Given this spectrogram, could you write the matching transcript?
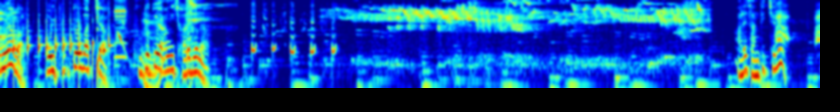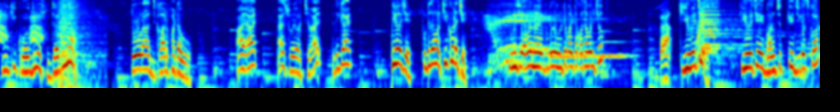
কে আবার? ওই ফুটোর বাচ্চা। ফুটোকে আমি ছাড়বো না। আরে শান্তির ছেলে, তুই কি কোনোদিনও শুধরাবি না? তোর আজ গাড় ফাটাবো। আয় আয় আয়, সরে বাচ্চা আয়, এদিকে আয়। কি হয়েছে? ফুটে তোমার কি করেছে? তুমি যে এমন হয়ে ফুটে উল্টো পাল্টা কথা বলছো? কি হয়েছে? কি হয়েছে এই বাঞ্চিতকে জিজ্ঞেস কর।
